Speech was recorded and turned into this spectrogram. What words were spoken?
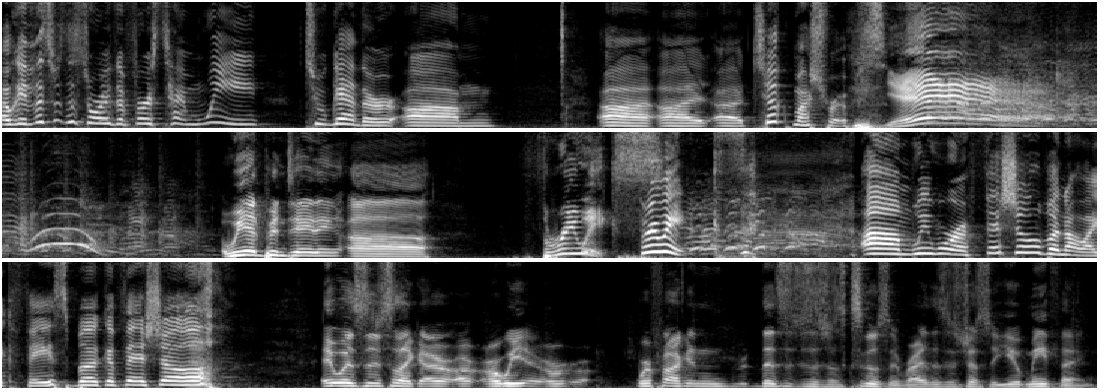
Okay, this was the story of the first time we together um, uh, uh, uh, took mushrooms. Yeah. We had been dating uh, three weeks. Three weeks. um, we were official, but not like Facebook official. It was just like, are, are, are we? Are, we're fucking. This is just exclusive, right? This is just a you me thing.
